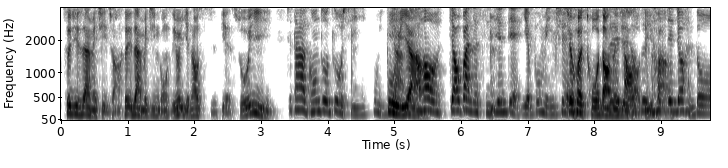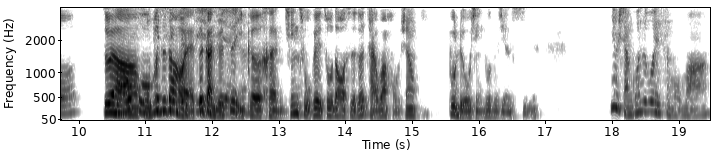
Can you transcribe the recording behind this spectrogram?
设计师还没起床，设计师还没进公司，因为延到十点，所以就他的工作作息不一不一样，然后交办的时间点也不明确，就会拖到那些小地方，中间就很多对啊，我不知道哎，这感觉是一个很清楚可以做到的事，可是台湾好像不流行做这件事。你有想过是为什么吗？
